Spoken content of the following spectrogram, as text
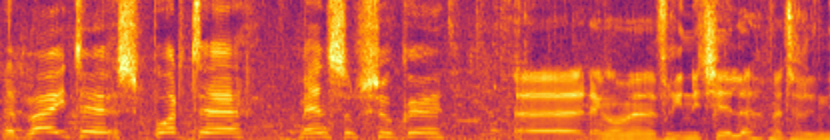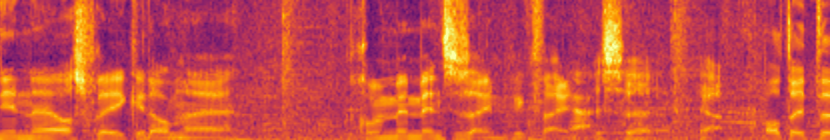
Naar buiten, sporten, mensen opzoeken. Eh, ik denk wel met mijn vrienden chillen, met een vriendin afspreken, dan eh, gewoon met mensen zijn, vind ik fijn. Ja. Dus eh, ja. Altijd eh,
